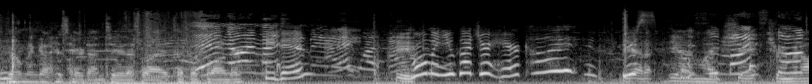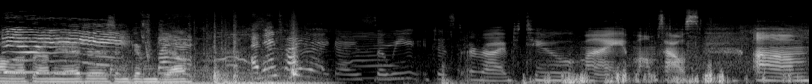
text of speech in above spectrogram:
Roman got his hair done too. That's why it took us longer. He did? He, Roman, you got your hair cut? he had, he had him like shape, trim it all up around the edges and give him gel. I didn't try it. Guys, so we just arrived to my mom's house. Um,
